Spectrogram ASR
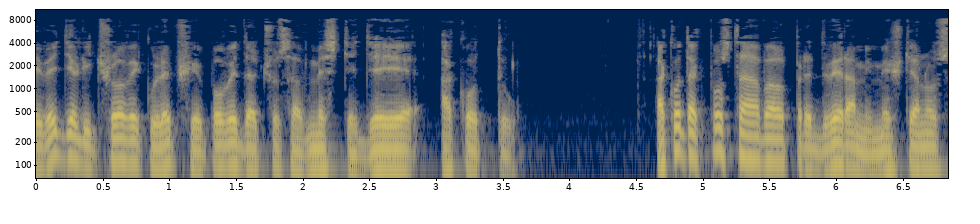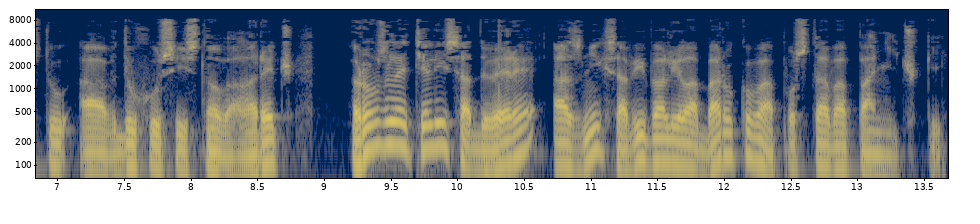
aj vedeli človeku lepšie povedať, čo sa v meste deje, ako tu. Ako tak postával pred dverami mešťanostu a v duchu si snoval reč, Rozleteli sa dvere a z nich sa vyvalila baroková postava paničky.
